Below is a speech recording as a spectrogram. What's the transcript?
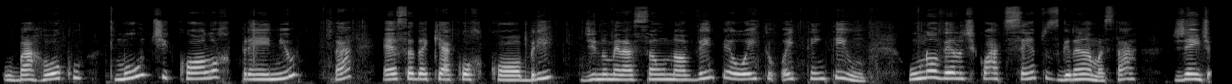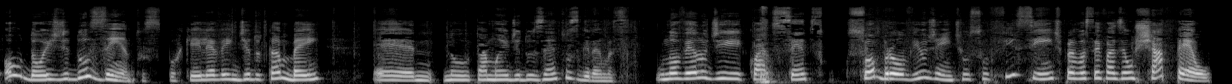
o Barroco Multicolor Prêmio, tá? Essa daqui é a cor cobre, de numeração 9881. Um novelo de 400 gramas, tá? Gente, ou dois de 200, porque ele é vendido também é, no tamanho de 200 gramas. O novelo de 400 sobrou, viu, gente? O suficiente para você fazer um chapéu.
